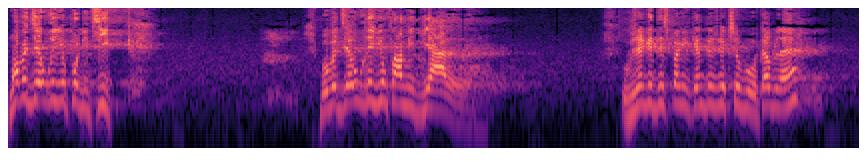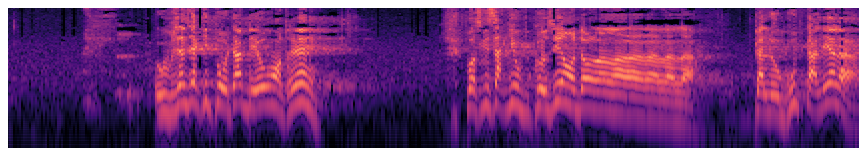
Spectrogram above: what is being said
Moi, je veux dire une réunion politique. Je veux dire une réunion familiale. Vous vous inquiétez pas quelqu'un de jouer portable, hein? Vous vous inquiétez pas portable et vous rentrez. Parce que ça qui vous cause, on dans la, la, la, la. Le groupe calé là.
